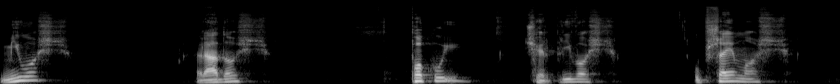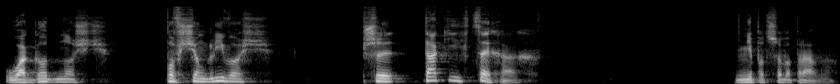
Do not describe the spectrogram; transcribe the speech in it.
miłość, radość, pokój, cierpliwość, uprzejmość, łagodność, powściągliwość. Przy takich cechach nie potrzeba prawa.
